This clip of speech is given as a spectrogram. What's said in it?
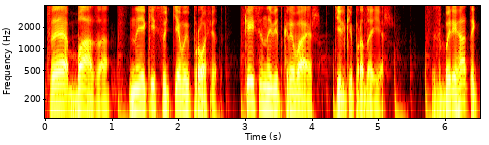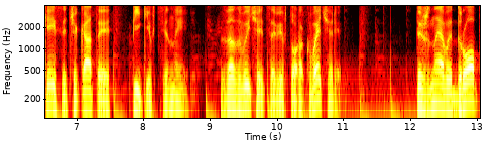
Це база, не якийсь суттєвий профіт. Кейси не відкриваєш, тільки продаєш. Зберігати кейси, чекати піків ціни. Зазвичай це вівторок ввечері. Тижневий дроп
